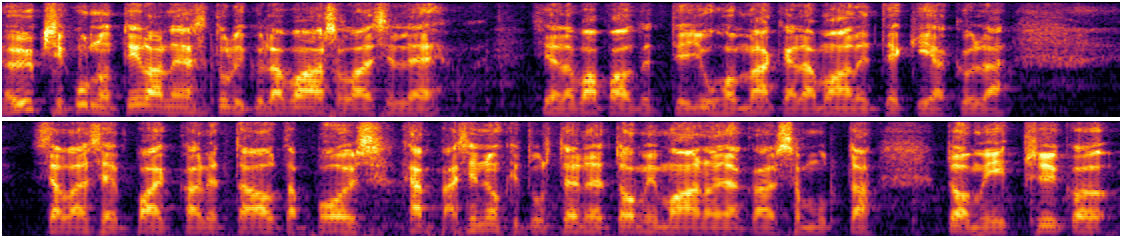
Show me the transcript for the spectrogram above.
Ja yksi kunnon tilanne, ja se tuli kyllä vaasalaisille, siellä vapautettiin Juho Mäkelä, maalintekijä kyllä sellaiseen paikkaan, että alta pois. Hän pääsi nokitusteen Tomi Maanojan kanssa, mutta Tomi Psyko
